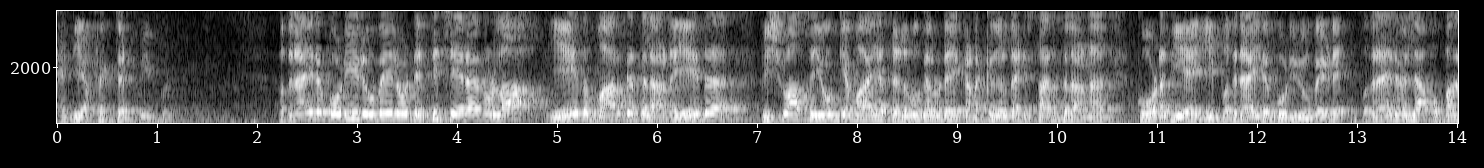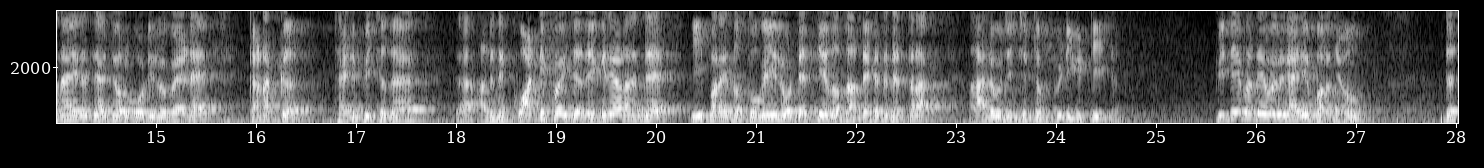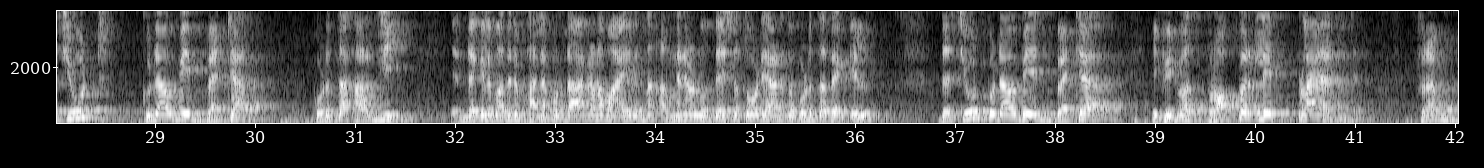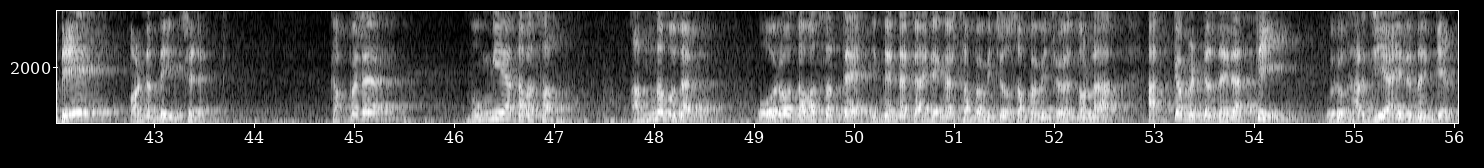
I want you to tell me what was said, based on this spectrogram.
and the affected people പതിനായിരം കോടി രൂപയിലോട്ട് എത്തിച്ചേരാനുള്ള ഏത് മാർഗത്തിലാണ് ഏത് വിശ്വാസയോഗ്യമായ തെളിവുകളുടെ കണക്കുകളുടെ അടിസ്ഥാനത്തിലാണ് കോടതിയെ ഈ പതിനായിരം കോടി രൂപയുടെ പതിനായിരം അല്ല ഒമ്പതിനായിരത്തി അഞ്ഞൂറ് കോടി രൂപയുടെ കണക്ക് ധരിപ്പിച്ചത് അതിനെ ക്വാണ്ടിഫൈ ചെയ്ത് എങ്ങനെയാണ് അതിന്റെ ഈ പറയുന്ന തുകയിലോട്ട് എത്തിയതെന്ന് അദ്ദേഹത്തിന് എത്ര ആലോചിച്ചിട്ടും പിടികിട്ടിയില്ല. പിന്നെയും അദ്ദേഹം ഒരു കാര്യം പറഞ്ഞു the suit could have been better കൊടുത്ത ഹർജി എന്തെങ്കിലും അതിന് ഫലമുണ്ടാകണമായിരുന്ന അങ്ങനെയുള്ള ഉദ്ദേശത്തോടെയാണ് ഇത് കൊടുത്തതെങ്കിൽ the suit could have been better if it was properly planned from day one the incident കപ്പൽ മുങ്ങിയ ദിവസം അന്ന് മുതൽ ഓരോ ദിവസത്തെ ഇന്നിന്ന കാര്യങ്ങൾ സംഭവിച്ചു സംഭവിച്ചു എന്നുള്ള അക്കമിട്ട് നിരത്തി ഒരു ഹർജി ആയിരുന്നെങ്കിൽ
